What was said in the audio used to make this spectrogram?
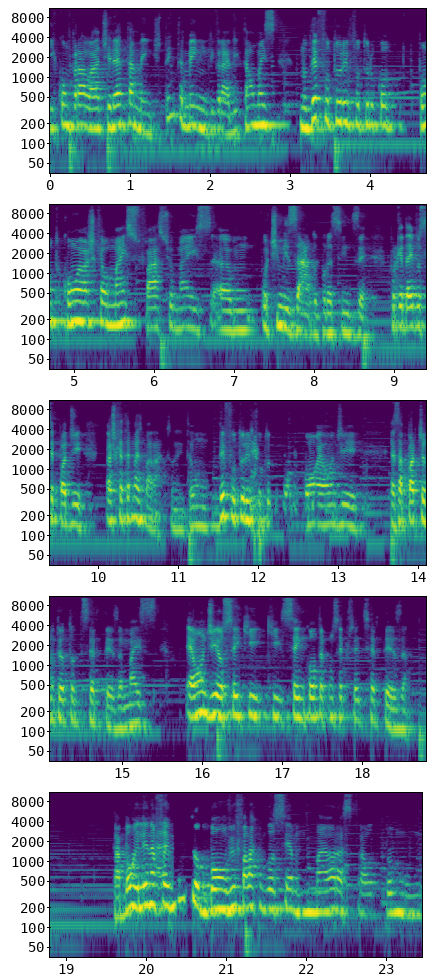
e comprar lá diretamente. Tem também livraria e tal, mas no defuturo e futuro.com eu acho que é o mais fácil, mais um, otimizado, por assim dizer. Porque daí você pode, acho que é até mais barato. Né? Então, defuturo é onde essa parte eu não tenho tanta certeza, mas é onde eu sei que, que você encontra com 100% de certeza. Tá bom, Helena, foi muito bom, viu? Falar com você é o maior astral do mundo.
